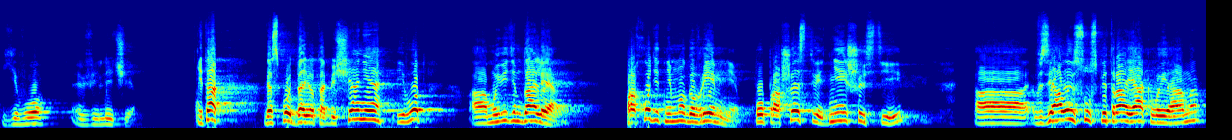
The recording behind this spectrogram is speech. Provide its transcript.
Его величие. Итак, Господь дает обещание, и вот э, мы видим далее, проходит немного времени, по прошествии дней шести, а, взял Иисус Петра, Якова и Иоанна,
